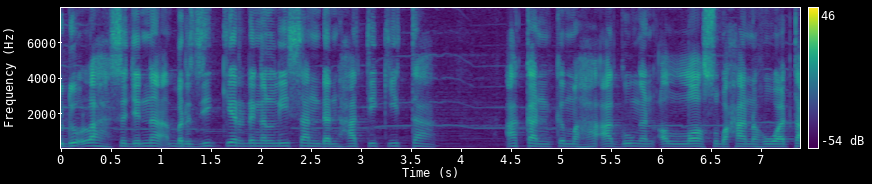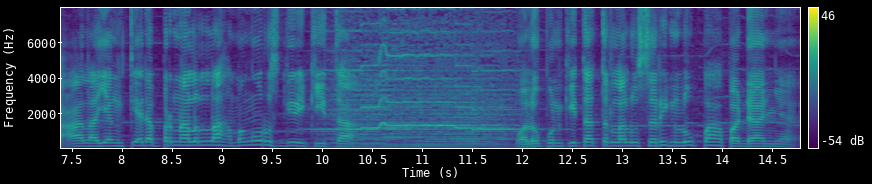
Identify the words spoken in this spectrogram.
Duduklah sejenak berzikir dengan lisan dan hati kita akan kemahaagungan Allah Subhanahu wa taala yang tiada pernah lelah mengurus diri kita. Walaupun kita terlalu sering lupa padanya,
